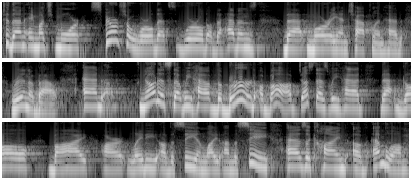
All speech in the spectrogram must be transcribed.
to then a much more spiritual world, that's world of the heavens that Maury and Chaplin had written about. And Notice that we have the bird above, just as we had that gull by Our Lady of the Sea and Light on the Sea, as a kind of emblem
